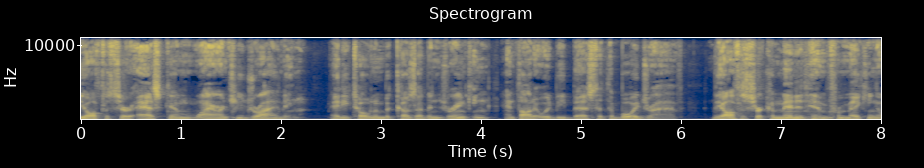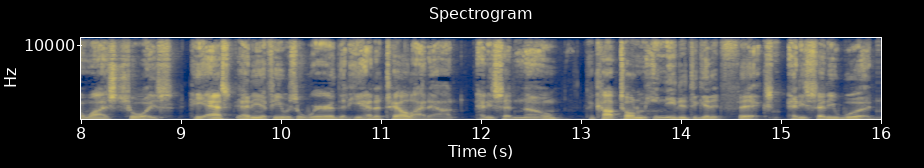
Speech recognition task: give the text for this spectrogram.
The officer asked him, Why aren't you driving? Eddie told him, Because I've been drinking and thought it would be best that the boy drive. The officer commended him for making a wise choice. He asked Eddie if he was aware that he had a tail light out. Eddie said no. The cop told him he needed to get it fixed. Eddie said he would.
